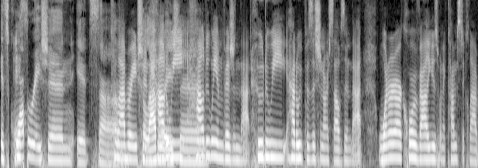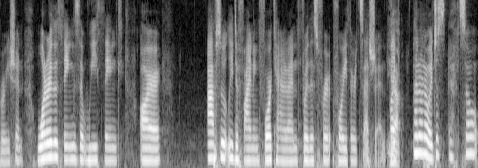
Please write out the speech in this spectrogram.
it's cooperation. It's um, collaboration. How do we how do we envision that? Who do we how do we position ourselves in that? What are our core values when it comes to collaboration? What are the things that we think are absolutely defining for Canada and for this for 43rd session? Like Yeah. I don't know, it just it's so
